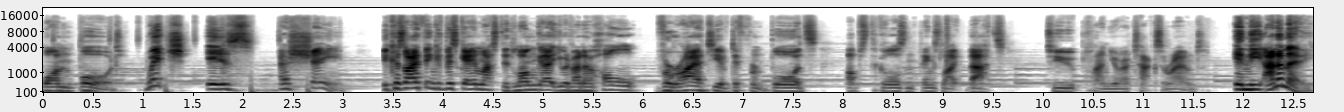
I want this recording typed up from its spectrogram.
one board, which is a shame. Because I think if this game lasted longer, you would have had a whole variety of different boards, obstacles, and things like that to plan your attacks around. In the anime,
